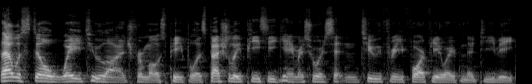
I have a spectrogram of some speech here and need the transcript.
that was still way too large for most people, especially PC gamers who are sitting two, three, four feet away from their TV.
